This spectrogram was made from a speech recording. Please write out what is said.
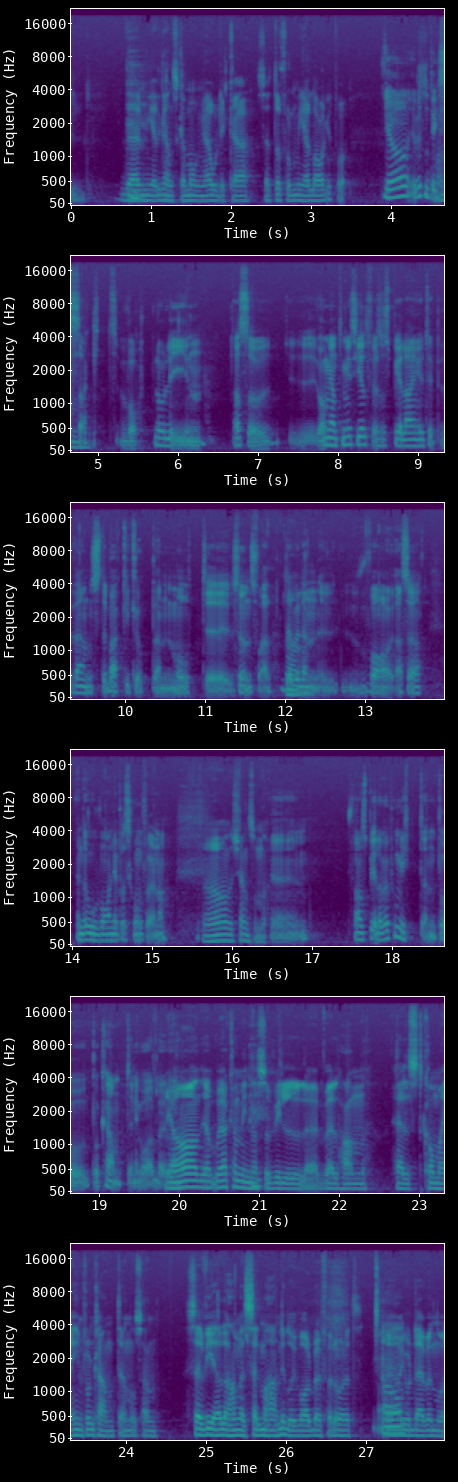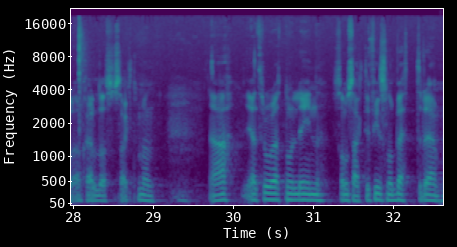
därmed ganska många olika sätt att formera laget på. Ja, jag vet inte Man- exakt vart Norlin... Alltså, eh, om jag inte minns helt fel så spelar han ju typ vänsterback i kuppen mot eh, Sundsvall. Det är Ja. väl en, eh, var, alltså, en ovanlig position för honom. Ja, det känns som det. Eh, för han spelar väl på mitten, på, på kanten i Varberg? va? Ja, vad jag kan minnas så vill eh, väl han helst komma in från kanten och sen serverade han väl Selmani då i Varberg förra året. Ja. Jag gjorde även några själv då som sagt. Men ja, jag tror att Norlin, som sagt, det finns nog bättre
